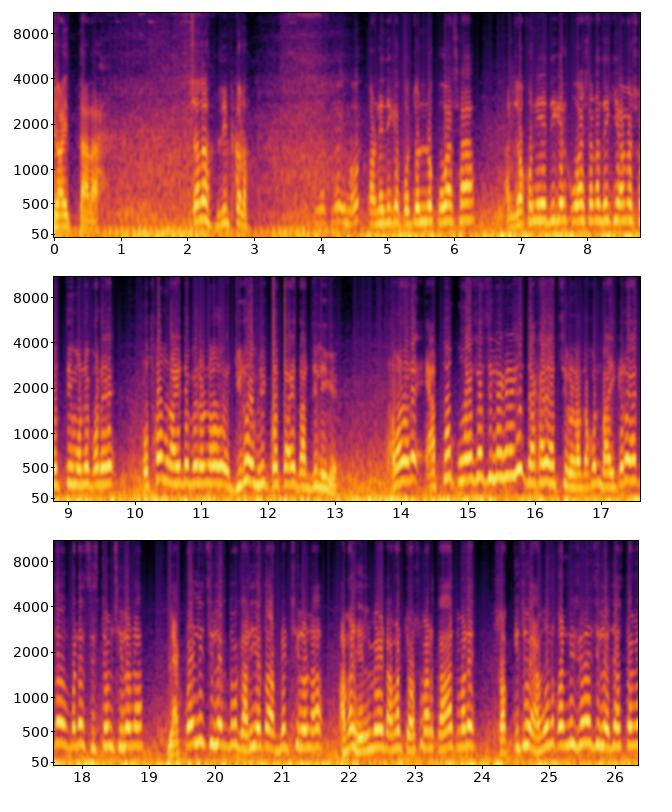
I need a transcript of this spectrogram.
জয় তারা। চলো লিড করো। হোক, কারণ এদিকে প্রচণ্ড কুয়াশা। আর যখনই এদিকের কুয়াশাটা দেখি আমার সত্যি মনে পড়ে প্রথম রাইডে বেরোনো জিরো অভিজ্ঞতায় দার্জিলিংয়ে। আমার মানে এত কুয়াশা ছিল এখানে, কিছু দেখা যাচ্ছিল না। তখন বাইকেরও এত মানে সিস্টেম ছিল না। ব্ল্যাক পার্লি ছিল, কিন্তু গাড়ি এত আপডেট ছিল না। আমার হেলমেট আমার চশমার কাঁচ মানে সব কিছু এমন কন্ডিশনে ছিল জাস্ট আমি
